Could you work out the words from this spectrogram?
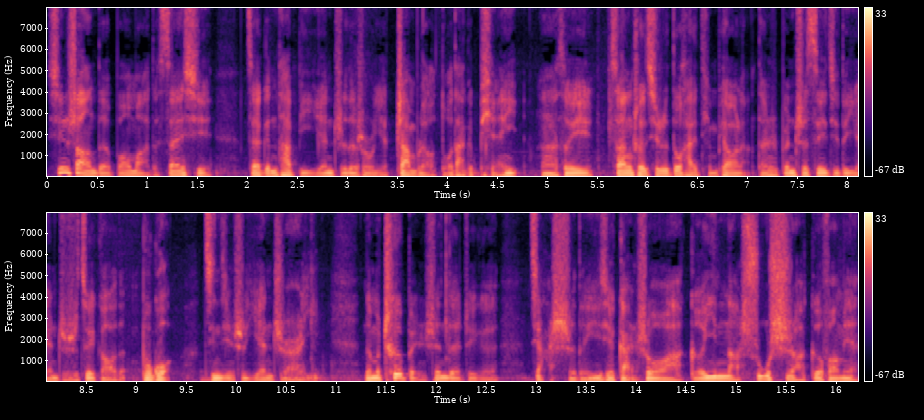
新上的宝马的三系，在跟它比颜值的时候也占不了多大个便宜啊。所以三个车其实都还挺漂亮，但是奔驰 C 级的颜值是最高的。不过仅仅是颜值而已。那么车本身的这个驾驶的一些感受啊、隔音呐、舒适啊各方面，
